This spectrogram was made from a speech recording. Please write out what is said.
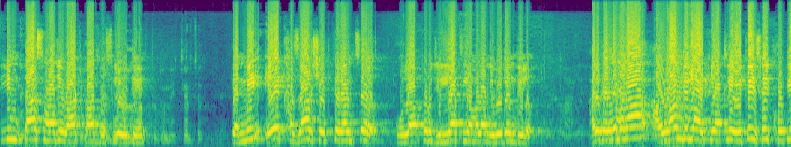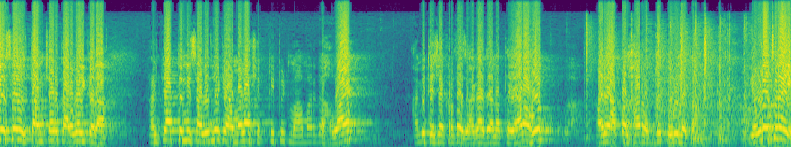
तीन तास माझी वाट पाहत बसले होते. त्यांनी एक हजार शेतकऱ्यांचं कोल्हापूर जिल्ह्यातलं मला निवेदन दिलं. आणि त्यांनी मला आव्हान दिलं आहे की आपली एकही सही खोटी असेल तर आमच्यावर कारवाई करा. आणि त्यात त्यांनी सांगितलं की आम्हाला शक्तीपीठ महामार्ग हवाय. आम्ही त्याच्याकरता जागा द्यायला तयार आहोत आणि आपण हा रद्द करू नका. एवढंच नाही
